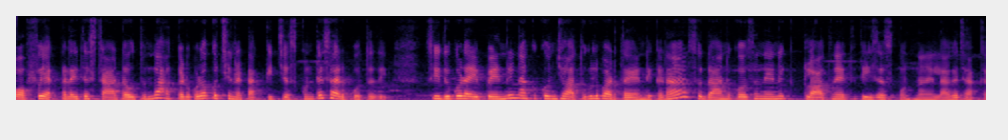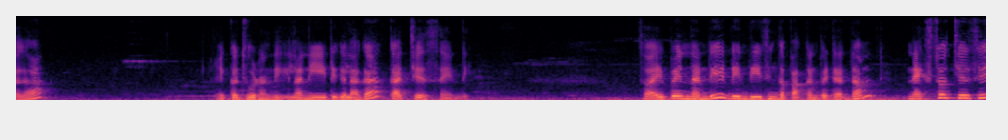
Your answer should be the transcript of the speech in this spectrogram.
పఫ్ ఎక్కడైతే స్టార్ట్ అవుతుందో అక్కడ కూడా ఒక చిన్న టక్ ఇచ్చేసుకుంటే సరిపోతుంది. సో ఇది కూడా అయిపోయింది. నాకు కొంచెం అతుకులు పడతాయండి ఇక్కడ. సో దానికోసం నేను క్లాత్ని అయితే తీసేసుకుంటున్నాను ఇలాగ చక్కగా. ఇక్కడ చూడండి ఇలా నీట్గా ఇలాగా కట్ చేసేయండి. సో అయిపోయిందండి. దీన్ని తీసి ఇంకా పక్కన పెట్టేద్దాం. నెక్స్ట్ వచ్చేసి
